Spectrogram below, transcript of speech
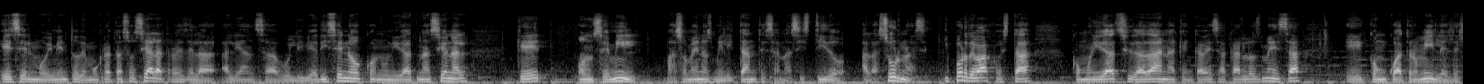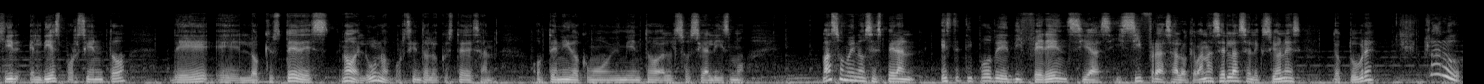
es el Movimiento Demócrata Social a través de la Alianza Bolivia Dice No con Unidad Nacional, que 11.000 más o menos militantes han asistido a las urnas. Y por debajo está Comunidad Ciudadana que encabeza Carlos Mesa eh, con 4.000, es decir, el 10% de eh, lo que ustedes, no, el 1% de lo que ustedes han obtenido como movimiento al socialismo. ¿Más o menos esperan este tipo de diferencias y cifras a lo que van a ser las elecciones de octubre? Claro,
